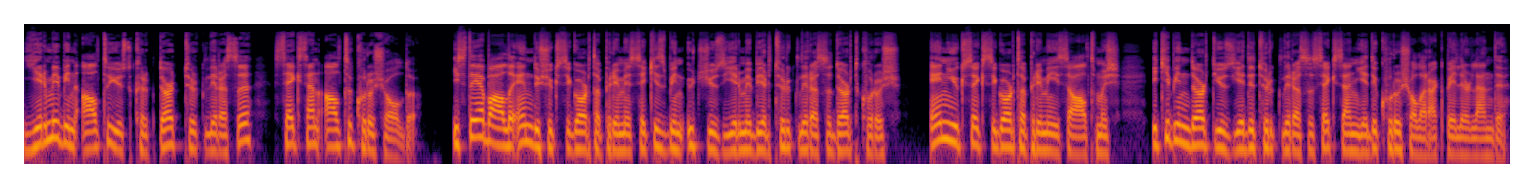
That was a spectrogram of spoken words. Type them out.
20.644 Türk Lirası 86 kuruş oldu. İsteğe bağlı en düşük sigorta primi 8.321 Türk Lirası 4 kuruş, en yüksek sigorta primi ise 60, 2407 Türk Lirası 87 kuruş olarak belirlendi.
